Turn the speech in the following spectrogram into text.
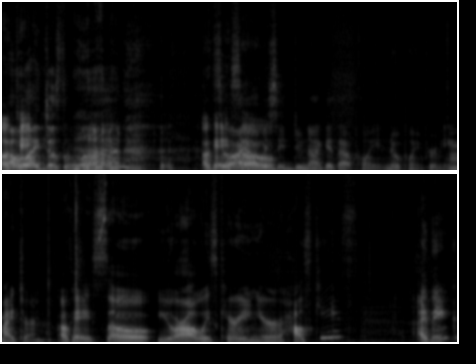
okay I'm like just one. okay so, I obviously do not get that point. No point for me. My turn. Okay, so you are always carrying your house keys? I think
